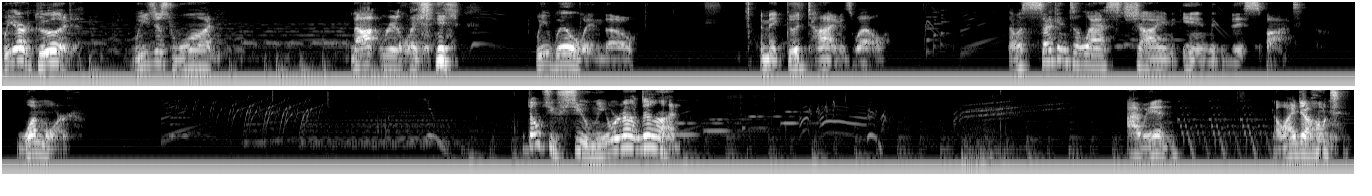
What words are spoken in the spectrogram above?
we are good. We just want... Not really. we will win, though. And make good time as well. That was second to last shine in this spot. One more. Don't you shoot me, we're not done. I win. No, I don't.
